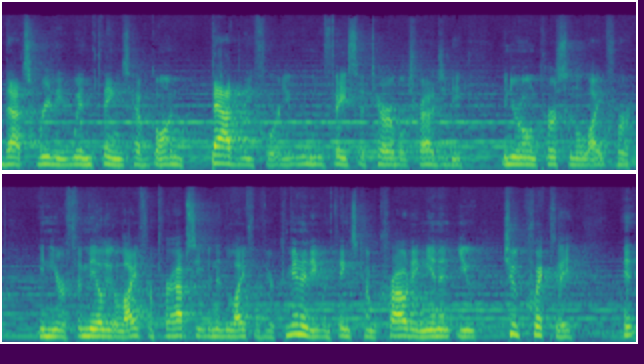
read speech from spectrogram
that's really when things have gone badly for you, when you face a terrible tragedy in your own personal life or in your familial life, or perhaps even in the life of your community when things come crowding in at you too quickly. In,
